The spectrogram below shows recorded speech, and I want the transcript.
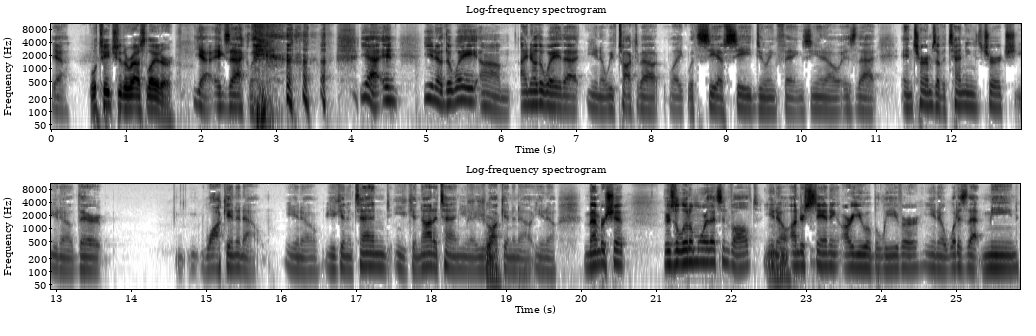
Yeah. We'll teach you the rest later. Yeah, exactly. yeah, and you know the way um, I know the way that you know we've talked about like with CFC doing things. You know, is that in terms of attending church, you know, they're walk in and out. You know, you can attend, you cannot attend. You know, you Sure. walk in and out. You know, membership. There's a little more that's involved. You know, understanding are you a believer? You know, what does that mean?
